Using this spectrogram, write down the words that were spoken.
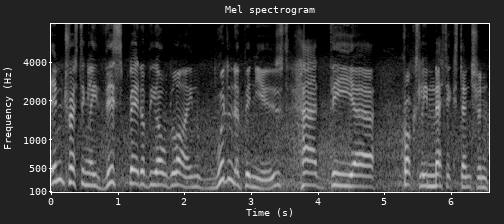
Interestingly, this bit of the old line wouldn't have been used had the uh, Croxley Met extension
